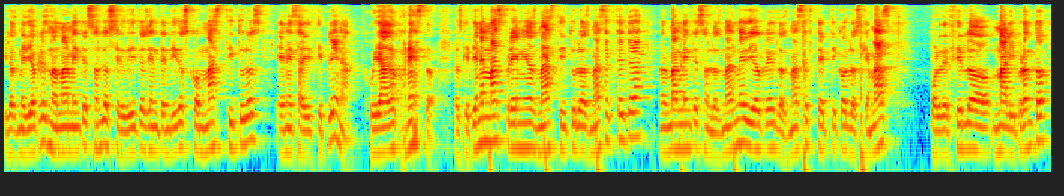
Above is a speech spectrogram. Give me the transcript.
Y los mediocres normalmente son los eruditos y entendidos con más títulos en esa disciplina. Cuidado con esto. Los que tienen más premios, más títulos, más etcétera, normalmente son los más mediocres, los más escépticos, los que más por decirlo mal y pronto,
